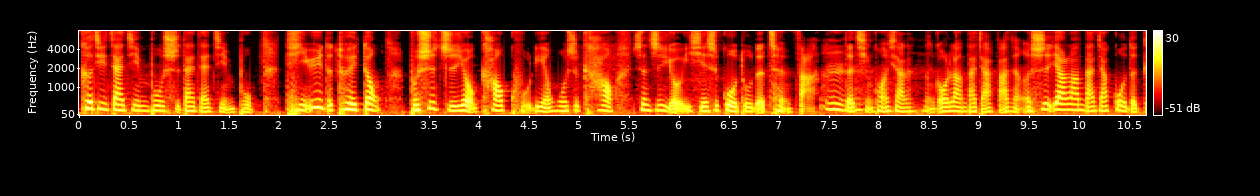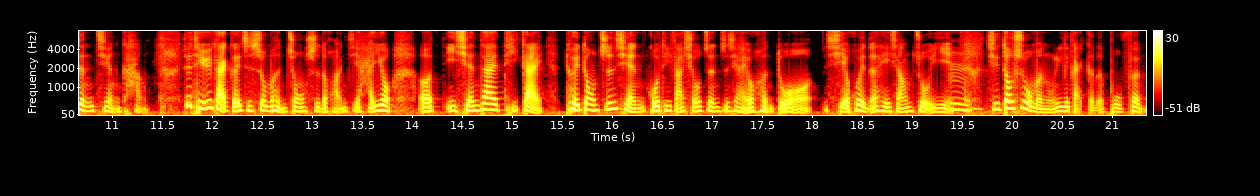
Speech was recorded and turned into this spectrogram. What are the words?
科技在进步，时代在进步，体育的推动不是只有靠苦练，或是靠甚至有一些是过度的惩罚的情况下能够让大家发展，而是要让大家过得更健康。所以体育改革一直是我们很重视的环节。还有呃，以前在体改推动之前。前国体法修正之前，还有很多协会的黑箱作业，嗯，其实都是我们努力的改革的部分。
